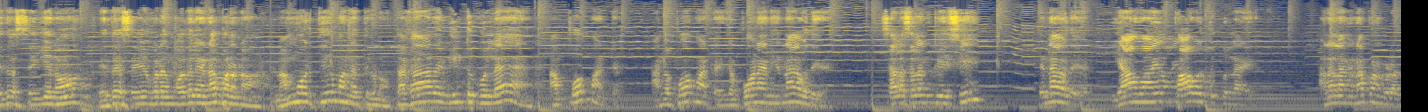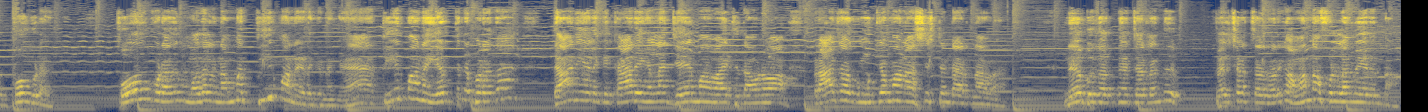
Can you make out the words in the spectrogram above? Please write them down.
எதை செய்யணும் எதை செய்யக்கூடாது முதல்ல என்ன பண்ணணும்? நம்ம ஒரு தீர்மானம் எடுத்துக்கணும். தகாத வீட்டுக்குள்ள நான் போக மாட்டேன். அங்க போக மாட்டேன். இங்க போனா நீ என்ன ஆகுது? சலசலன்னு பேசி என்ன ஆகுது? என் வாயும் பாவத்துக்குள்ள அதனால அங்க என்ன பண்ணக்கூடாது? போகக்கூடாது. போகக்கூடாதுன்னு முதல்ல நம்ம தீர்மானம் எடுக்கணுங்க. தீர்மானம் எடுத்துட்ட பிறகுதான் தானியலுக்கு காரியங்கள்லாம் ஜெயமா வாய்ச்சது அவனும் ராஜாவுக்கு முக்கியமான அசிஸ்டண்டா இருந்தான் அவன். நேபுகத்னேச்சர்ல இருந்து பெல்ஷாத்சார் வரைக்கும் அவன் தான் ஃபுல்லாமே இருந்தான்.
